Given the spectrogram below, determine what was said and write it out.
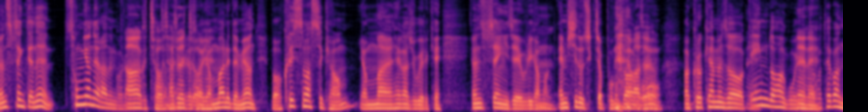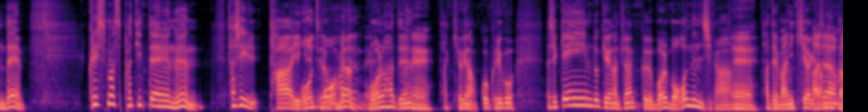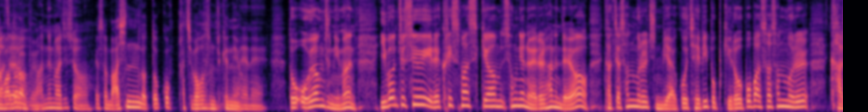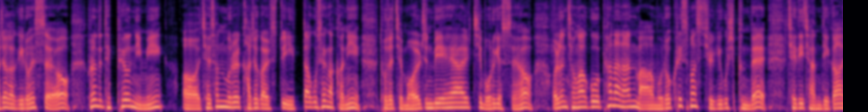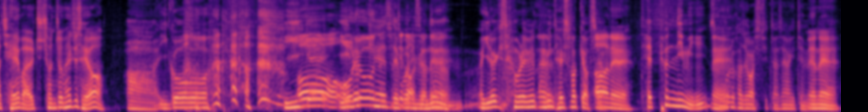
연습생 때는 송년회라는 거를 아 그쵸 했잖아요. 자주 했죠. 그래서 네. 연말이 되면 뭐 크리스마스 겸 연말 해가지고 이렇게 연습생 이제 우리가 막 음. MC도 직접 보기도 네, 하고. 막 그렇게 하면서 네. 게임도 하고. 이것저것 해봤는데 크리스마스 파티 때는 사실 다 얘기를 뭐- 뭐 들어보면 하든, 네. 뭘 하든 네. 다 기억에 남고 그리고 사실 게임도 기억에 남지만 그 뭘 먹었는지가 네. 다들 많이 기억에 맞아요, 남는다고 맞아요. 하더라고요. 맞는 말이죠. 그래서 맛있는 것도 꼭 같이 먹었으면 좋겠네요. 네네. 또 오영주님은 이번 주 수요일에 크리스마스 겸 송년회를 하는데요. 각자 선물을 준비하고 제비 뽑기로 뽑아서 선물을 가져가기로 했어요. 그런데 대표님이 어, 제 선물을 가져갈 수도 있다고 생각하니 도대체 뭘 준비해야 할지 모르겠어요. 얼른 정하고 편안한 마음으로 크리스마스 즐기고 싶은데 제디 잔디가 제발 추천 좀 해주세요. 아 이거 이게 어, 이렇게 돼버리면은 이렇게 돼버리면 네. 고민 될 수밖에 없어요. 아, 네. 대표님이 네. 선물을 가져갈 수 있다 생각이 듭니다. 네네.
